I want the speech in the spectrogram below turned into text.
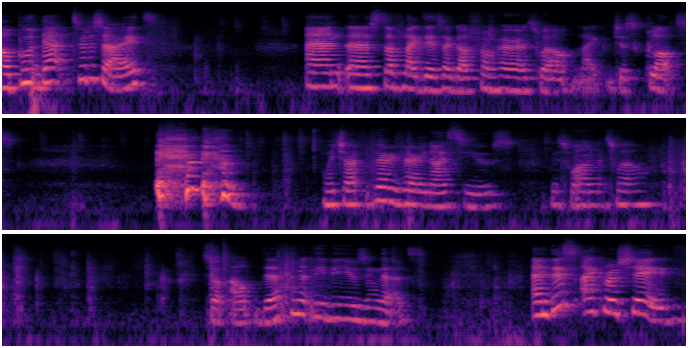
I'll put that to the side. And uh, stuff like this I got from her as well, like just cloths. Which are very, very nice to use. This one as well. So I'll definitely be using that. And this I crocheted.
